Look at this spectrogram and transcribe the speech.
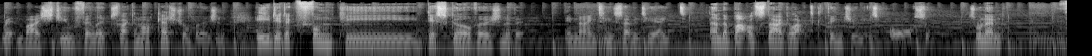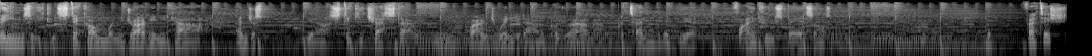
written by Stu Phillips, like an orchestral version. He did a funky disco version of it in 1978. And the Battlestar Galactica theme tune is awesome. It's one of them themes that you can stick on when you're driving your car and just, you know, stick your chest out and wind your window down and put your arm out and pretend that you're flying through space or something. Fetish?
